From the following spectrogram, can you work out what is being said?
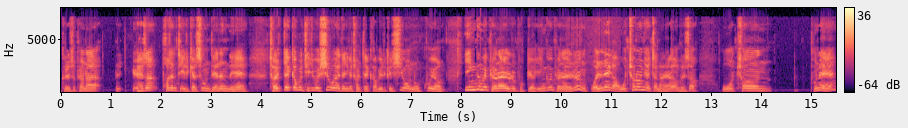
그래서 변화해서 퍼센트 이렇게 쓰면 되는데 절대값을 뒤집어 씌워야 되니까 절대값을 이렇게 씌워 놓고요. 임금의 변화율을 볼게요. 임금의 변화율은 원래가 5천원이었잖아요. 그래서 5천 분의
